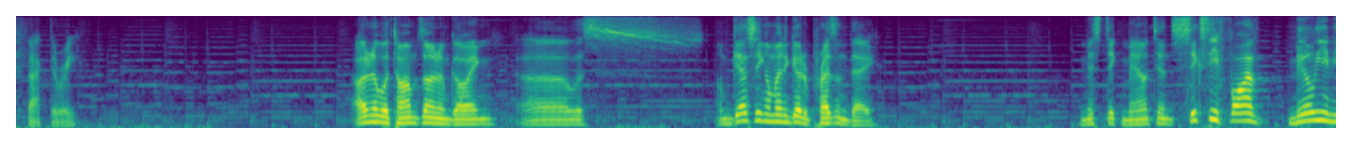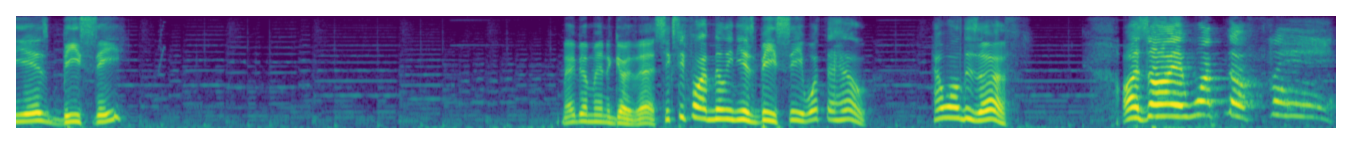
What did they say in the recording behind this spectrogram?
Factory. I don't know what time zone I'm going. Uh, let's... I'm guessing I'm going to go to present day. Mystic Mountain. 65 million years BC? Maybe I'm going to go there. 65 million years BC? What the hell? How old is Earth? Isaiah, what the fuck?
